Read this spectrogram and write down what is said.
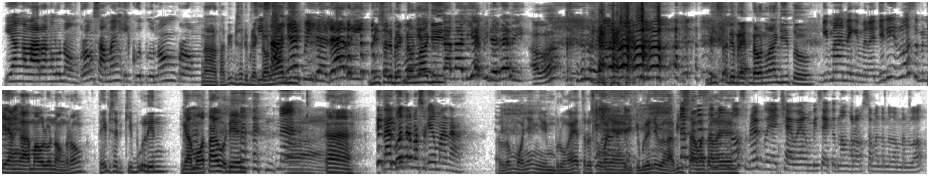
yang ngelarang lu nongkrong sama yang ikut lu nongkrong. Nah tapi bisa di breakdown Sisanya lagi. bidadari. Bisa di breakdown Mungkin lagi. Karena dia bidadari. Apa? Bisa di breakdown lagi tuh. Gimana gimana? Jadi lo Yang sebenarnya nggak mau lu nongkrong, tapi bisa dikibulin, nggak mau tahu dia. nah, Ah. Nah, Nah, gue termasuk yang mana? lu maunya nimbrung aja terus pokoknya dikibulin juga nggak bisa tapi masalahnya. dong sebenarnya punya cewek yang bisa ikut nongkrong sama teman-teman lo.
